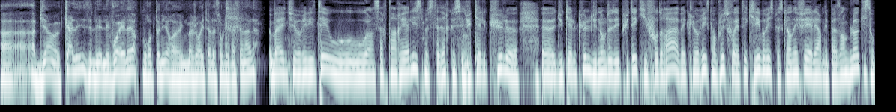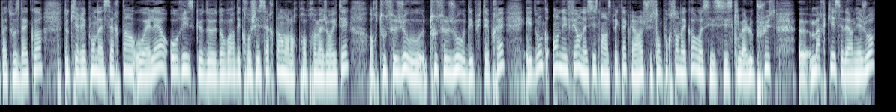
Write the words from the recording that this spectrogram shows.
à, à bien caler les, les, voix LR pour obtenir une majorité à l'Assemblée nationale? Bah, Une fébrilité ou, ou, un certain réalisme, c'est-à-dire que c'est mmh. du calcul, euh, du calcul du nombre de députés qu'il faudra, avec le risque. En plus, il faut être équilibriste parce qu'en effet, LR n'est pas un bloc, ils sont pas tous d'accord, donc ils répondent à certains au LR, au risque d'en de, voir décrocher certains dans leur propre majorité. Or, tout ce jeu tout se joue aux députés près. Et donc, en effet, on assiste à un spectacle. Alors là, je suis 100% d'accord. C'est ce qui m'a le plus euh, marqué ces derniers jours.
